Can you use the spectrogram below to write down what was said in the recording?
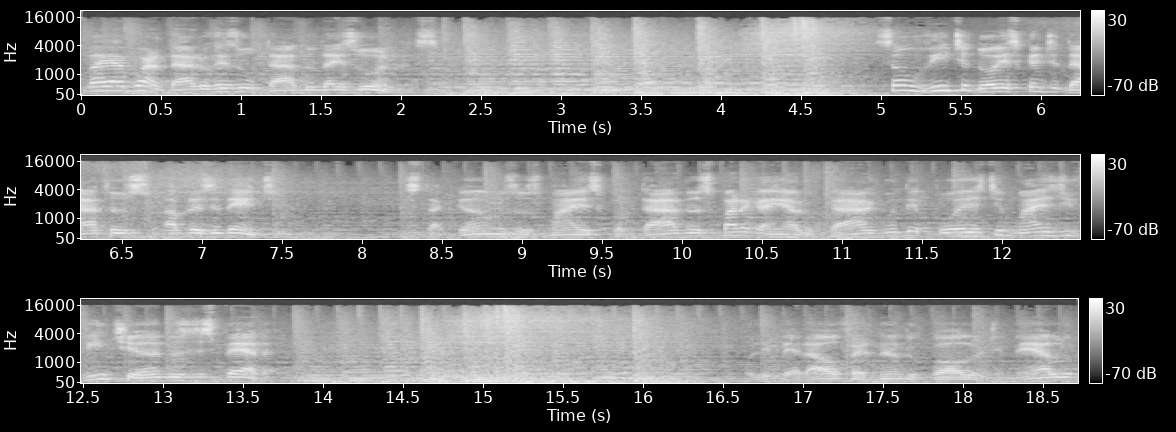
vai aguardar o resultado das urnas. São 22 candidatos a presidente. Destacamos os mais cotados para ganhar o cargo depois de mais de 20 anos de espera. O liberal Fernando Collor de Mello,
